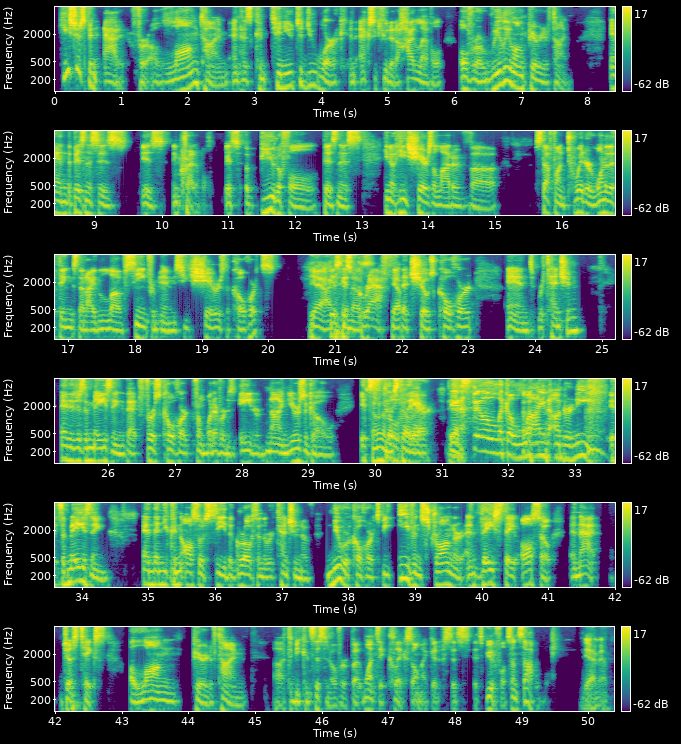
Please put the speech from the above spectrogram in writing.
He's just been at it for a long time and has continued to do work and execute at a high level over a really long period of time. And the business is is incredible. It's a beautiful business. You know, he shares a lot of uh, stuff on Twitter. One of the things that I love seeing from him is he shares the cohorts. yeah Is this those. graph Yep. that shows cohort and retention. And it is amazing that first cohort from whatever it is, eight or nine years ago, it's some still, still there. there, It's still like a line underneath. It's amazing. And then you can also see the growth and the retention of newer cohorts be even stronger and they stay also. And that just takes a long period of time uh, to be consistent over. But once it clicks, oh my goodness, it's it's beautiful. It's unstoppable. yeah man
